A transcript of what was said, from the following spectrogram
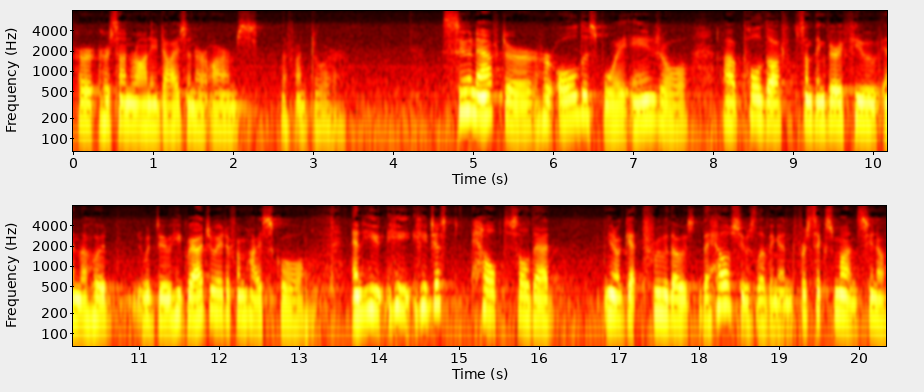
her, her son Ronnie dies in her arms the front door. Soon after, her oldest boy, Angel, uh, pulled off something very few in the hood would do. He graduated from high school, and he, he, he just helped Soledad, you know, get through those the hell she was living in for six months, you know.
